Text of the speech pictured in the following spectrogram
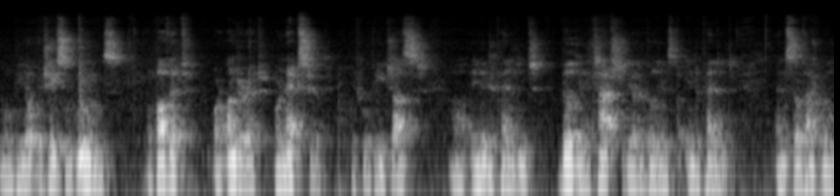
there will be no adjacent rooms above it or under it or next to it. It will be just uh, an independent building attached to the other buildings but independent. And so that will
